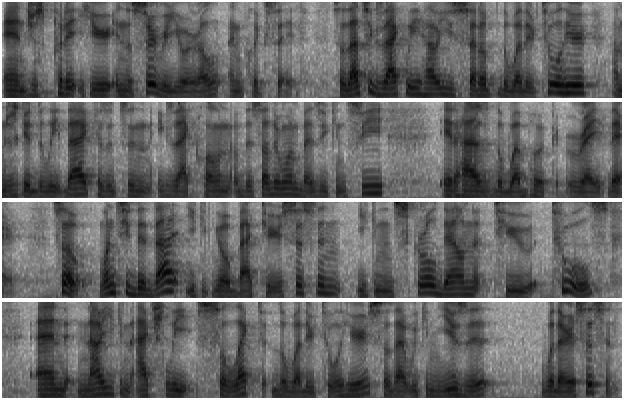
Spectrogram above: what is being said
and just put it here in the server URL and click save. So that's exactly how you set up the weather tool here. I'm just going to delete that because it's an exact clone of this other one, but as you can see, it has the webhook right there. So once you did that, you can go back to your assistant, you can scroll down to tools, and now you can actually select the weather tool here so that we can use it with our assistant.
